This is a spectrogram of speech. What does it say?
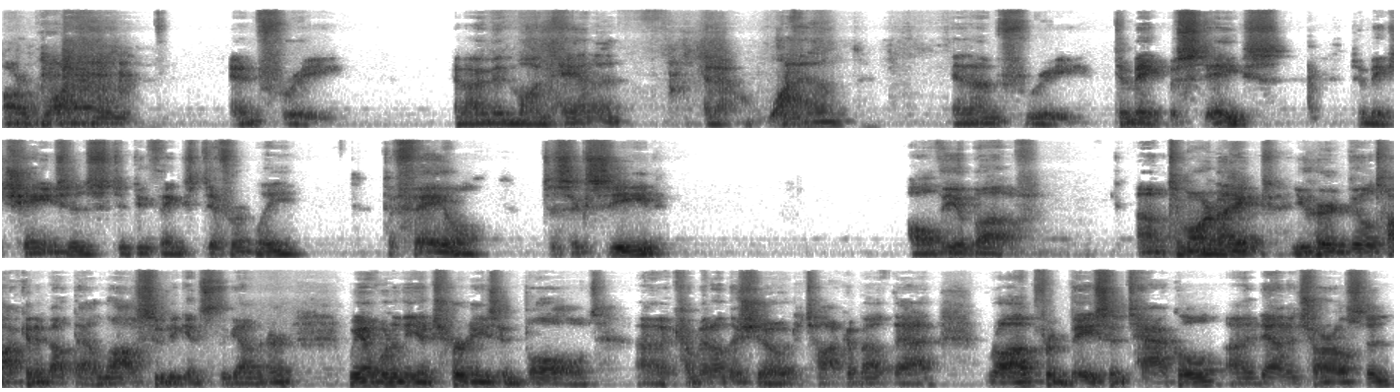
are wild and free. And I'm in Montana and I'm wild and I'm free to make mistakes, to make changes, to do things differently, to fail, to succeed, all the above. Um, tomorrow night, you heard Bill talking about that lawsuit against the governor. We have one of the attorneys involved uh, coming on the show to talk about that. Rob from Basin Tackle uh, down in Charleston,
